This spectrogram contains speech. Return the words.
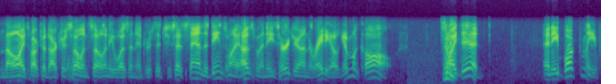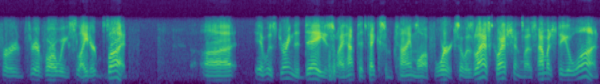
no, I talked to Dr. So and so, and he wasn't interested. She said, Stan, the dean's my husband. He's heard you on the radio. Give him a call. So Hmm. I did. And he booked me for three or four weeks later, but uh it was during the day, so I'd have to take some time off work. So his last question was, How much do you want?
